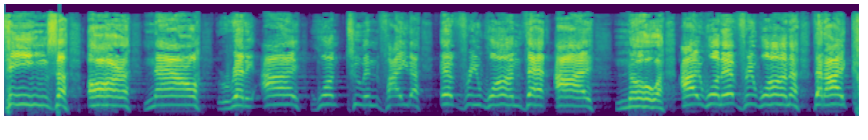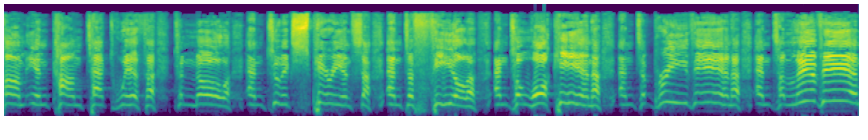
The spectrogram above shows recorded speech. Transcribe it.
things uh, are now ready. I want to invite uh, everyone that I know. I want everyone that I come in contact with uh, to know and to experience and to feel and to walk in and to breathe in and to live in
